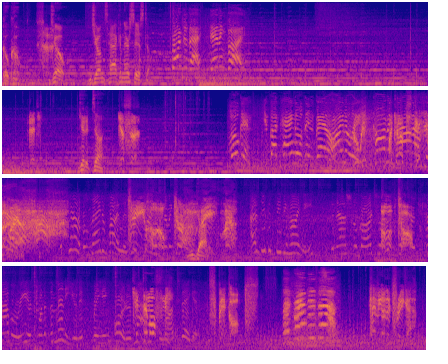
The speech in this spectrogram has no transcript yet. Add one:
Go, go. Joe, Jung's hacking their system. Roger that. Standing by. Ready. Get it done. Yes, sir. Logan, you've got tangos inbound. Finally! Logan, Calm I cannot down out escape there. fire. A terrible night of violence. Gee, finally oh, God. to We got it. As you can see behind me, the National Guard I'm up top. Cavalry is one of the many units bringing order Get them off me! Spec Ops. The ground is up! Heavy on the trigger!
